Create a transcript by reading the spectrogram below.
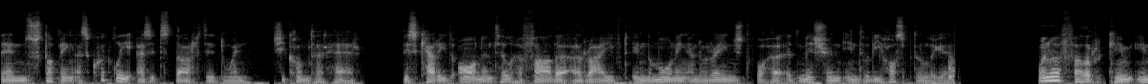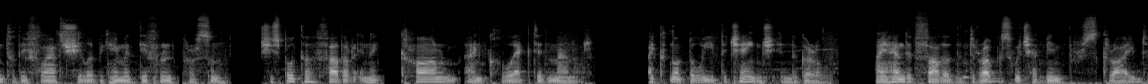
then stopping as quickly as it started when she combed her hair. This carried on until her father arrived in the morning and arranged for her admission into the hospital again. When her father came into the flat, Sheila became a different person. She spoke to her father in a calm and collected manner. I could not believe the change in the girl. I handed father the drugs which had been prescribed.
